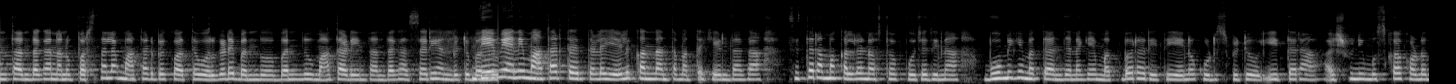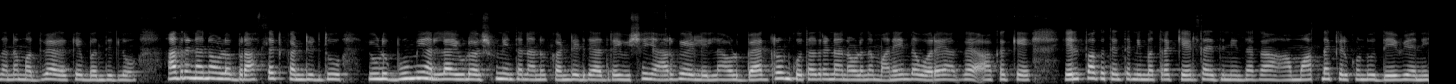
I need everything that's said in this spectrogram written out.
ಅಂತ ಅಂದಾಗ, ನಾನು ಪರ್ಸ್ನಲಾಗಿ ಮಾತಾಡಬೇಕು ಅತ್ತೆ, ಹೊರಗಡೆ ಬಂದು ಬಂದು ಮಾತಾಡಿ ಅಂತ ಅಂದಾಗ, ಸರಿ ಅಂದ್ಬಿಟ್ಟು ದೇವಿಯಾನಿ ಮಾತಾಡ್ತಾ ಇರ್ತಾಳೆ, ಹೇಳು ಕಂದ ಅಂತ ಮತ್ತೆ ಕೇಳಿದಾಗ ಸೀತಾರಾಮ ಕಲ್ಯಾಣೋತ್ಸವ ಪೂಜೆ ದಿನ, ಭೂಮಿಗೆ ಮತ್ತೆ ಅಂಜನಾಗೆ ಮತ್ಬರೋ ರೀತಿ ಏನೋ ಕುಡಿಸ್ಬಿಟ್ಟು ಈ ಥರ ಅಶ್ವಿನಿ ಮುಸ್ಕಾಕೊಂಡು ನನ್ನ ಮದುವೆ ಆಗೋಕ್ಕೆ ಬಂದಿದ್ಲು. ಆದರೆ ನಾನು ಅವಳ ಬ್ರಾಸ್ಲೆಟ್ ಕಂಡಿಡ್ದು ಇವಳು ಭೂಮಿ ಅಲ್ಲ, ಇವಳು ಅಶ್ವಿನಿ ಅಂತ ನಾನು ಕಂಡಿಡಿದೆ. ಆದರೆ ವಿಷಯ ಯಾರಿಗೂ ಹೇಳಲಿಲ್ಲ. ಅವಳು ಬ್ಯಾಕ್ಗ್ರೌಂಡ್ ಗೊತ್ತಾದರೆ ನಾನು ಅವಳನ್ನು ಮನೆಯಿಂದ ಹೊರೆ ಆಗ, ಹಾಕೋಕ್ಕೆ ಹೆಲ್ಪ್ ಆಗುತ್ತೆ ಅಂತ ನಿಮ್ಮ ಹತ್ರ ಕೇಳ್ತಾ ಇದ್ದೀನಿ. ಅಂದಾಗ ಆ ಮಾತನ್ನ ಕೇಳಿಕೊಂಡು ದೇವಿ ಅನಿ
